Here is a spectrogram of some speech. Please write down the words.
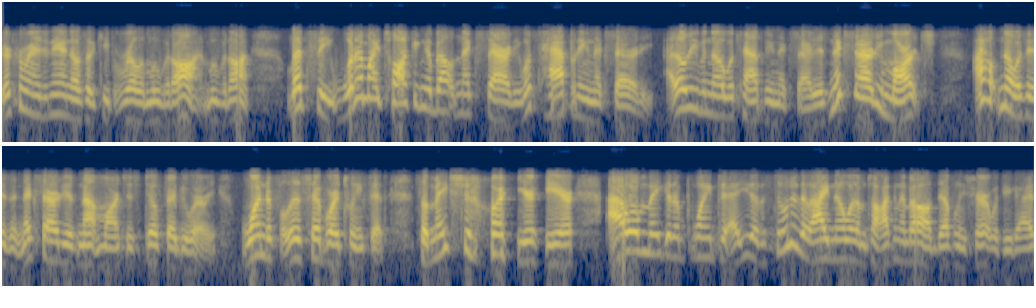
Your career engineer knows how to keep it real and move it on. Move it on. Let's see. What am I talking about next Saturday? What's happening next Saturday? I don't even know what's happening next Saturday. Is next Saturday March? I hope no, it isn't. Next Saturday is not March; it's still February. Wonderful. It's February 25th. So make sure you're here. I will make it a point to you know the sooner that I know what I'm talking about, I'll definitely share it with you guys.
